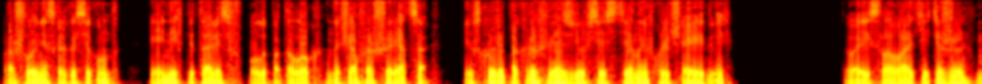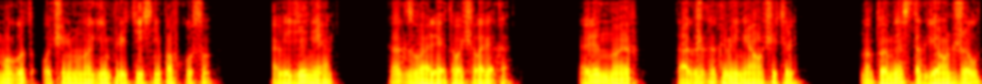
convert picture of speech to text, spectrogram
Прошло несколько секунд, и они впитались в пол и потолок, начав расширяться и вскоре покрыв вязью все стены, включая и дверь. Твои слова, Кити же, могут очень многим прийтись не по вкусу. А видение? Как звали этого человека? Эллен Нойер, так же, как и меня, учитель. Но то место, где он жил,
